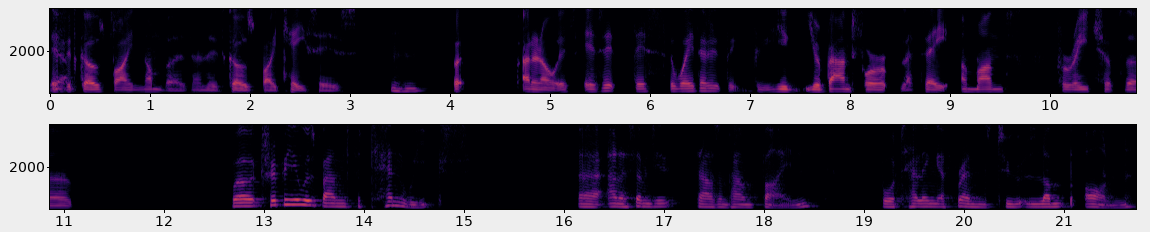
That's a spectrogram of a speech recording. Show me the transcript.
if yeah. it goes by numbers and it goes by cases. Mhm. I don't know. Is is it this the way that it the, the, you you're banned for let's say a month for each of the Well, Trippier was banned for 10 weeks uh, and a £70,000 fine for telling a friend to lump on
